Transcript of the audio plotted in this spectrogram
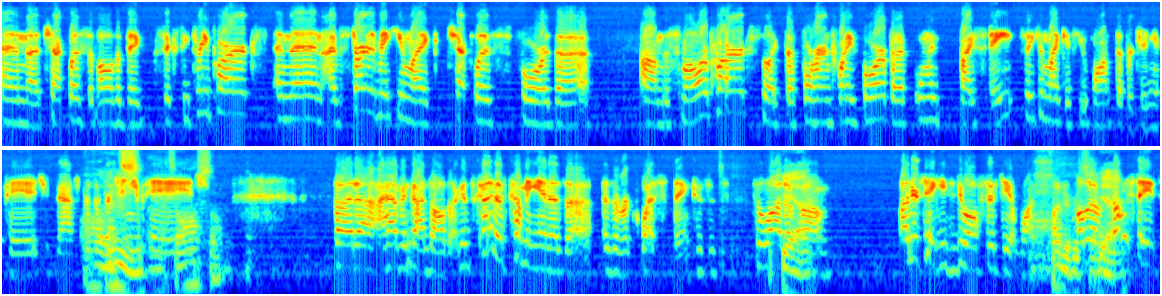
and a checklist of all the big 63 parks, and then I've started making like checklists for the um, the smaller parks, like the 424, but only by state. So you can like if you want the Virginia page, you can ask for the Oh, that's, Virginia that's page awesome. but uh, I haven't gotten to all the. It's kind of coming in as a as a request thing because it's, it's a lot of um, undertaking to do all fifty at once. 100%. Although Yeah. some states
